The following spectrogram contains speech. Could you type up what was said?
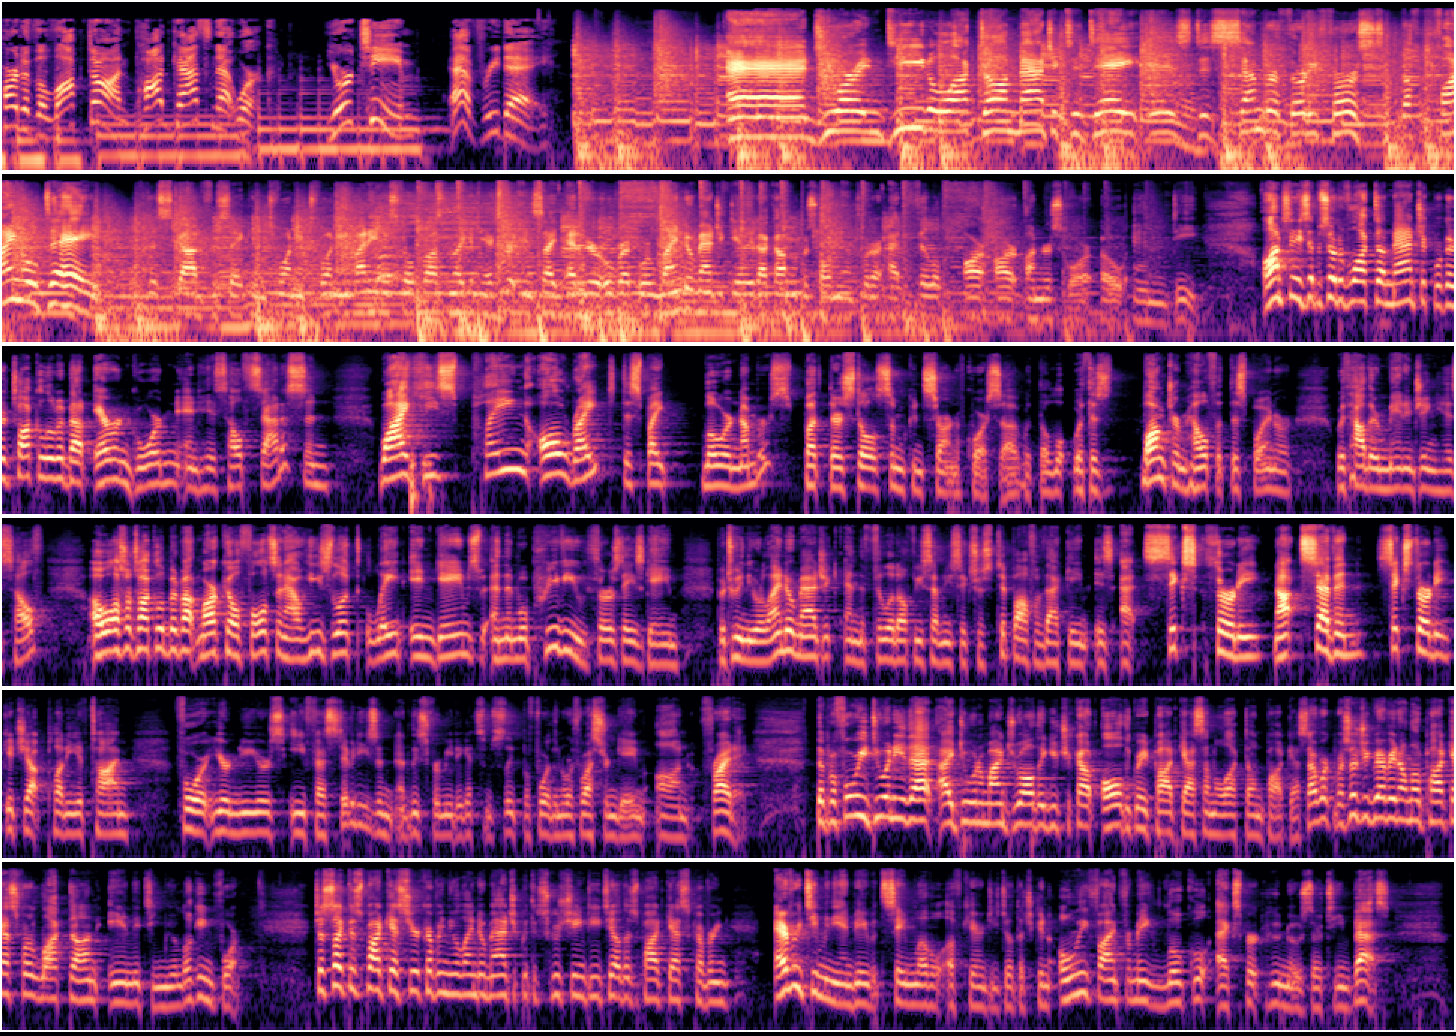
part of the Locked On Podcast Network. Your team every day. And you are indeed locked on magic. Today is December 31st, the final day of this godforsaken 2020. My name is Philip Rossman, I'm the expert insight editor over at OrlandoMagicDaily.com. You can follow me on Twitter at PhilipRR underscore OMD. On today's episode of Locked on Magic, we're going to talk a little bit about Aaron Gordon and his health status and why he's playing all right despite lower numbers, but there's still some concern, of course, uh, with the with his long-term health at this point, or with how they're managing his health. I'll also talk a little bit about Markelle Fultz and how he's looked late in games, and then we'll preview Thursday's game between the Orlando Magic and the Philadelphia 76ers. Tip-off of that game is at 6:30, not 7, 6:30. Get you up plenty of time for your New Year's Eve festivities, and at least for me to get some sleep before the Northwestern game on Friday. But before we do any of that, I do want to remind you all that you check out all the great podcasts on the Locked On Podcast Network by searching for every download podcast for Locked On and the team you're looking for. Just like this podcast here covering the Orlando Magic with excruciating detail, there's a podcast covering every team in the NBA with the same level of care and detail that you can only find from a local expert who knows their team best.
